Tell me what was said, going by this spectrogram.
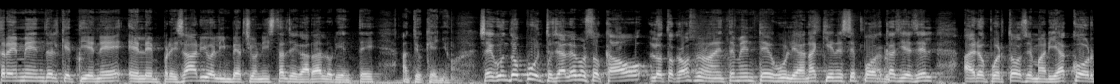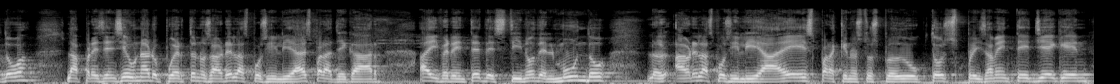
tremendo el que tiene el empresario, el inversionista al llegar al oriente antioqueño. Segundo punto, ya lo hemos tocado, lo tocamos permanentemente, Julián, aquí en este podcast, y es el aeropuerto José María Córdoba. La presencia de un aeropuerto nos abre las posibilidades para llegar a diferentes destinos del mundo, abre las posibilidades para que nuestros productos precisamente lleguen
